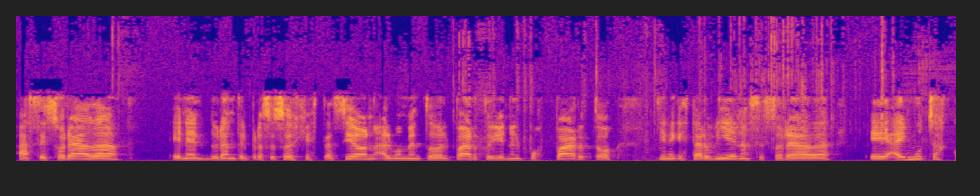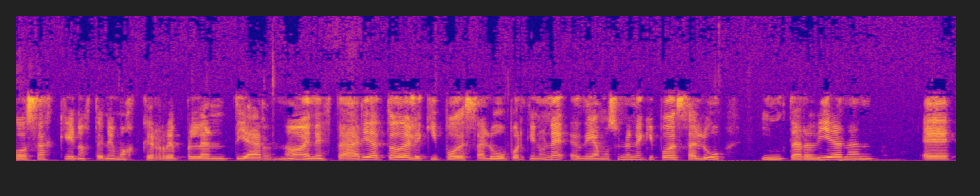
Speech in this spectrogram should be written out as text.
asesorada durante el proceso de gestación, al momento del parto y en el posparto, tiene que estar bien asesorada. Eh, hay muchas cosas que nos tenemos que replantear ¿no? en esta área, todo el equipo de salud, porque en un, digamos, en un equipo de salud intervienen eh,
